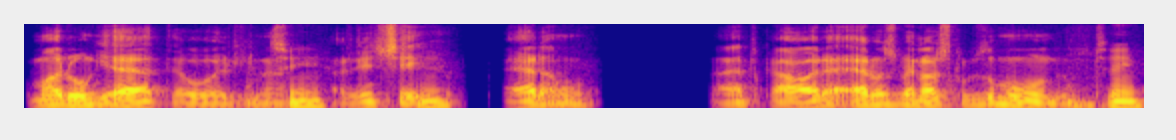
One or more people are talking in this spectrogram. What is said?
como Arung é até hoje, né? Sim, a gente sim. era, um, na época, a hora, eram os melhores clubes do mundo. Sim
